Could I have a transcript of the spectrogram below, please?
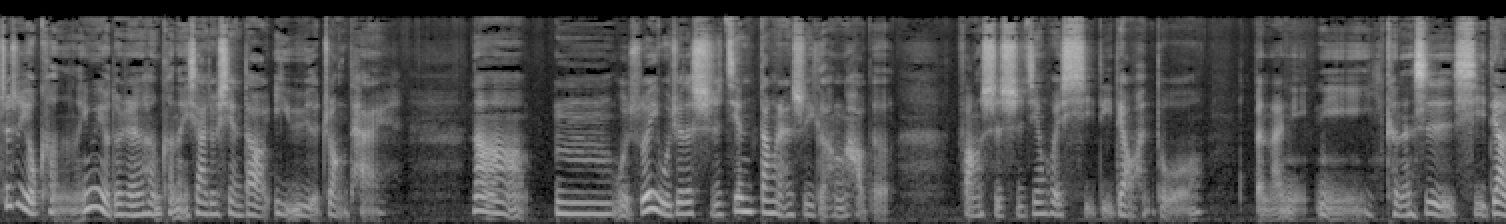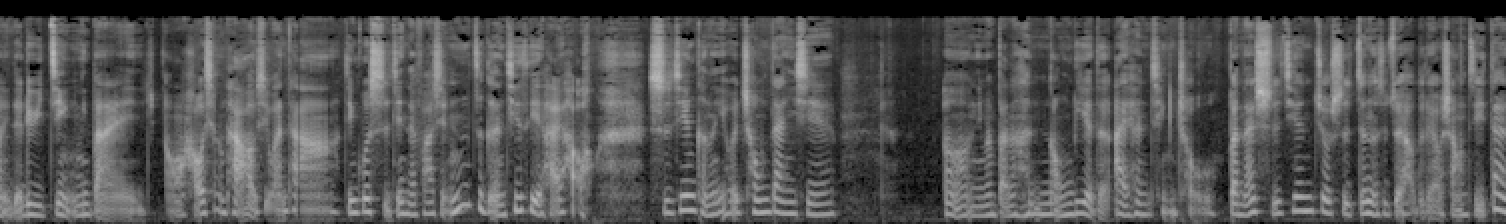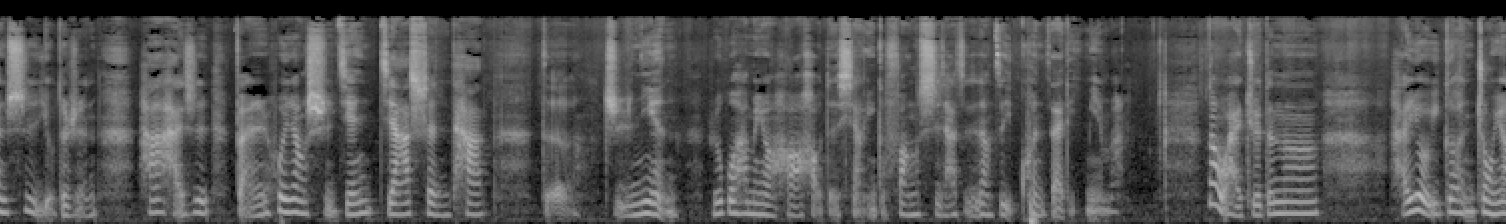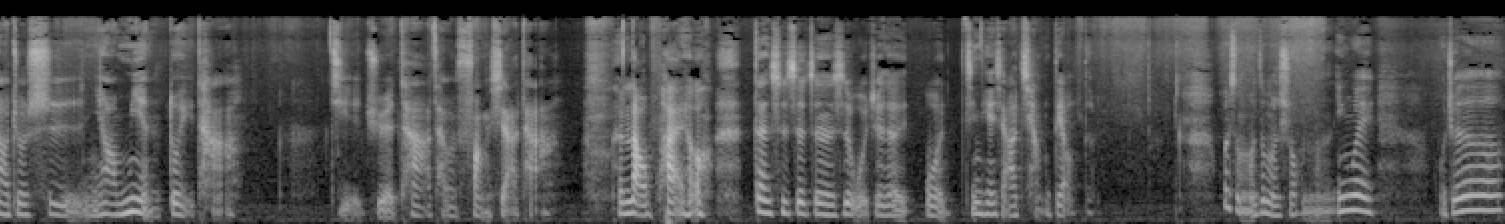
这是有可能的，因为有的人很可能一下就陷到抑郁的状态。那，嗯，我所以我觉得时间当然是一个很好的方式，时间会洗涤掉很多本来你你可能是洗掉你的滤镜，你本来哦好想他，好喜欢他，经过时间才发现，嗯，这个人其实也还好。时间可能也会冲淡一些，呃，你们本来很浓烈的爱恨情仇。本来时间就是真的是最好的疗伤剂，但是有的人他还是反而会让时间加深他的执念。如果他没有好好的想一个方式，他只是让自己困在里面嘛。那我还觉得呢，还有一个很重要，就是你要面对它，解决它，才会放下它。很老派哦，但是这真的是我觉得我今天想要强调的。为什么这么说呢？因为我觉得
